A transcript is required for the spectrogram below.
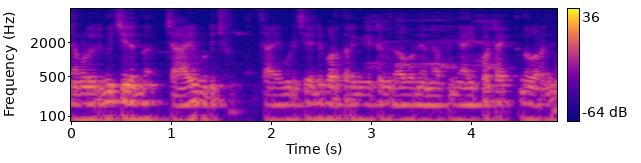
ഞങ്ങൾ ഒരുമിച്ചിരുന്ന് ചായ കുടിച്ചു. ചായ കുടിച്ച് കഴിഞ്ഞ് പുറത്തിറങ്ങിയിട്ട് പിതാവ് പറഞ്ഞു എന്നാൽ പിന്നെ ആയിക്കോട്ടെ എന്ന് പറഞ്ഞു.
